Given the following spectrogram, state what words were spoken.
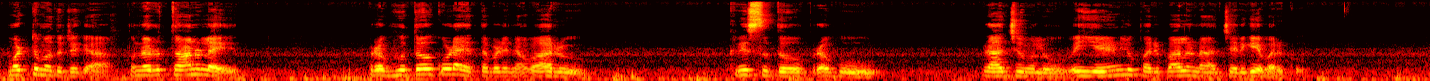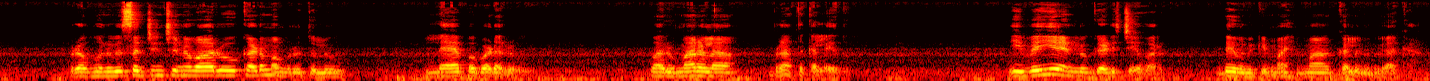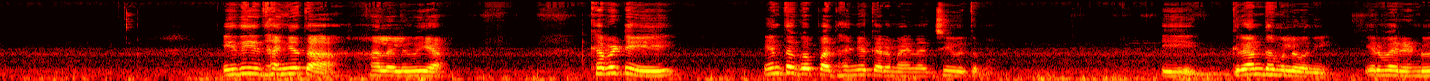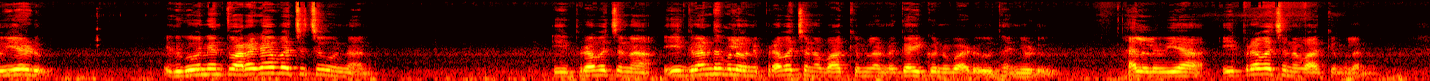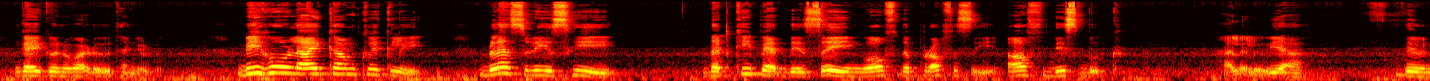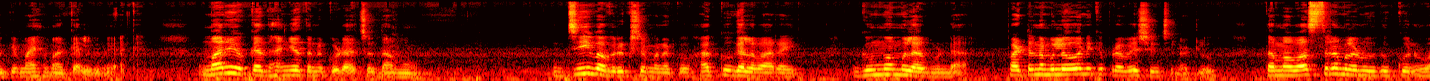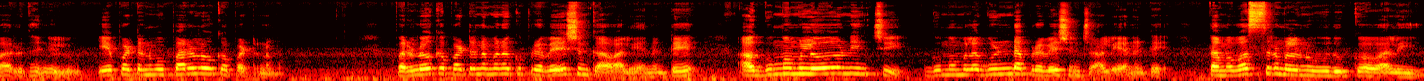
మొట్టమొదటిగా పునరుత్నులై ప్రభుతో కూడా ఎత్తబడిన వారు క్రీస్తుతో ప్రభు రాజ్యములో వెయ్యేండ్లు పరిపాలన జరిగే వరకు ప్రభును విసర్జించిన వారు కడమ మృతులు లేపబడరు. వారు మరల బ్రతకలేదు. ఈ వెయ్యేండ్లు గడిచే వరకు దేవునికి మహిమ కలుగునుగాక ఇది ధన్యత. హలలుయ కాబట్టి ఎంత గొప్ప ధన్యకరమైన జీవితము. ఈ గ్రంథములోని ఇరవై రెండు ఏడు. ఇదిగో నేను త్వరగా వచ్చుచూ ఉన్నాను. ఈ ప్రవచన ఈ గ్రంథములోని ప్రవచన వాక్యములను గైకొనివాడు ధన్యుడు. హలలుయా ఈ ప్రవచన వాక్యములను గైకొనివాడు ధన్యుడు. Behold I come quickly Blessed is he that keepeth the saying of the prophecy of this book. హల్లెలూయా దేవునికి మహిమ కలిగినాక మరి యొక్క ధన్యతను కూడా చూద్దాము. జీవ వృక్షమునకు హక్కు గలవారై గుమ్మముల గుండా పట్టణములోనికి ప్రవేశించినట్లు తమ వస్త్రములను ఉదుక్కొని వారు ధన్యులు. ఏ పట్టణము? పరలోక పట్టణము. పరలోక పట్టణమునకు ప్రవేశం కావాలి అనంటే ఆ గుమ్మములో నుంచి గుమ్మముల గుండా ప్రవేశించాలి అనంటే తమ వస్త్రములను ఉదుక్కోవాలి.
